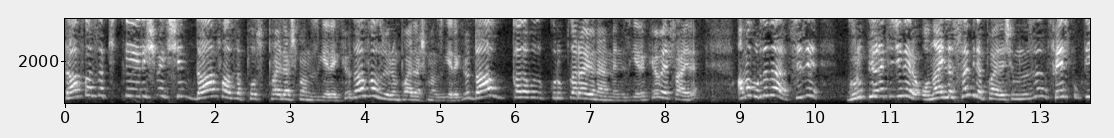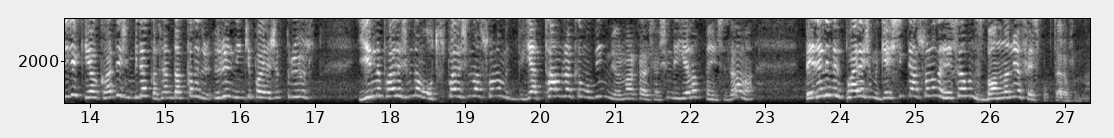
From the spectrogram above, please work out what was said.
daha fazla kitleye erişmek için daha fazla post paylaşmanız gerekiyor. Daha fazla ürün paylaşmanız gerekiyor. Daha kalabalık gruplara yönelmeniz gerekiyor vesaire. Ama burada da sizi grup yöneticileri onaylasa bile paylaşımınızı Facebook diyecek ki ya kardeşim bir dakika sen dakikada bir ürün linki paylaşıp duruyorsun. 20 paylaşımdan mı 30 paylaşımdan sonra mı ya tam rakamı bilmiyorum arkadaşlar. Şimdi yanıltmayayım size ama belirli bir paylaşımı geçtikten sonra da hesabınız banlanıyor Facebook tarafından.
